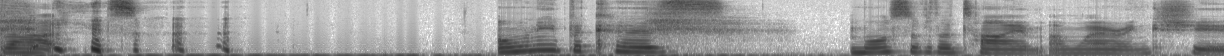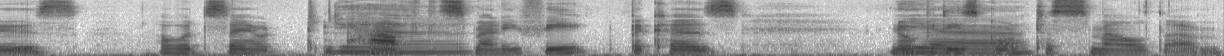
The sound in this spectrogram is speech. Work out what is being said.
but only because most of the time I'm wearing shoes, I would say I would have the smelly feet because nobody's Yeah. going to smell them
